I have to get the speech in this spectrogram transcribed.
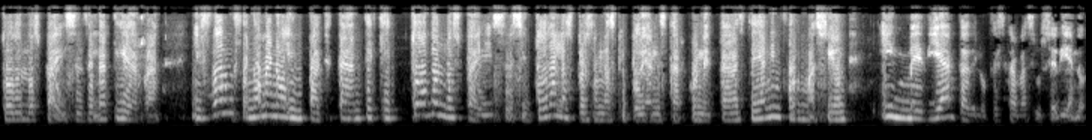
todos los países de la Tierra y fue un fenómeno impactante que todos los países y todas las personas que podían estar conectadas tenían información inmediata de lo que estaba sucediendo.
